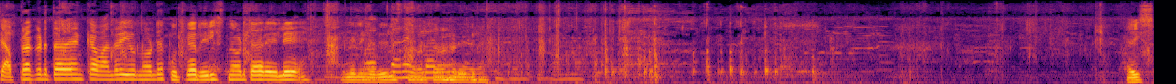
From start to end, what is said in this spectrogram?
ಚಪ್ರ ಕಟ್ತಾರೆ ಅನ್ಕ ಅಂದ್ರೆ ಇವ್ರು ನೋಡಿದ್ರೆ ಕುತ್ಕ ರೀಲ್ಸ್ ನೋಡ್ತಾವ್ರೆ ಇಲ್ಲಿ. ಇಲ್ಲಿ ರೀಲ್ಸ್ ನೋಡ್ತಾವ್ರೆ ನೋಡಿ ಇಲ್ಲಿ. ಐಸ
